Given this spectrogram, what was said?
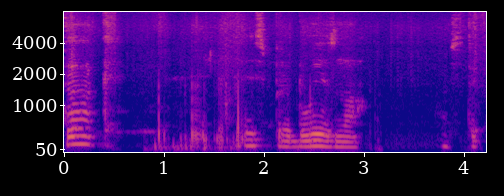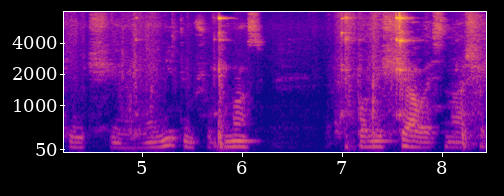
так. Десь приблизно ось таким чином. Намітимо, щоб у нас поміщались наші.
